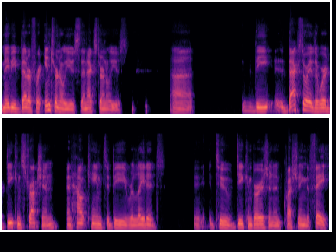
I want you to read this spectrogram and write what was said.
maybe better for internal use than external use. Uh, the backstory of the word deconstruction and how it came to be related uh, to deconversion and questioning the faith,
